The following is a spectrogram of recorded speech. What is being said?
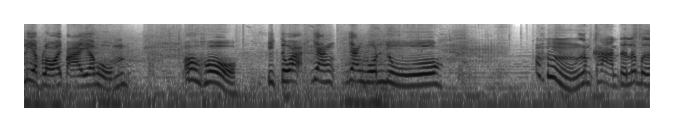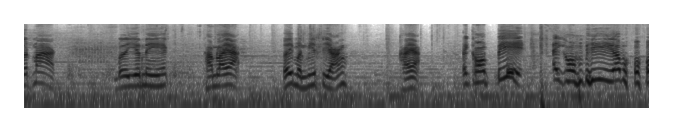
เรียบร้อยไปครับผม โอ้โห อีกตัวยังยังวนอยู่ลำคาญเธอระเบิดมากบริยนีทำไรอะเฮ้ยเหมือนมีเสียง ใครอะไอ้คอมปี้ ไอ้คอมปี้ครับโอ้โห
